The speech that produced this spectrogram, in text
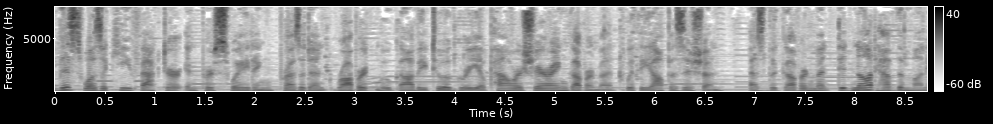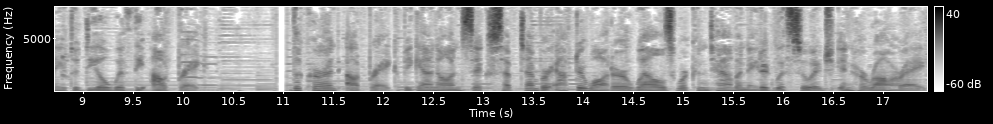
This was a key factor in persuading President Robert Mugabe to agree a power-sharing government with the opposition, as the government did not have the money to deal with the outbreak. The current outbreak began on 6 September after water wells were contaminated with sewage in Harare.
